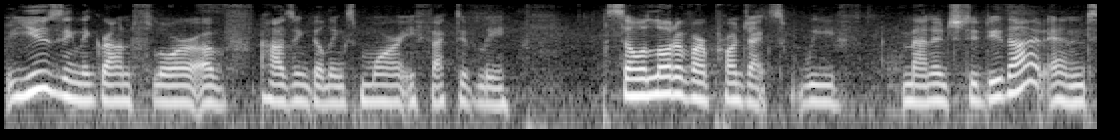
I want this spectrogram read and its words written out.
using the ground floor of housing buildings more effectively. So a lot of our projects we've managed to do that. And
